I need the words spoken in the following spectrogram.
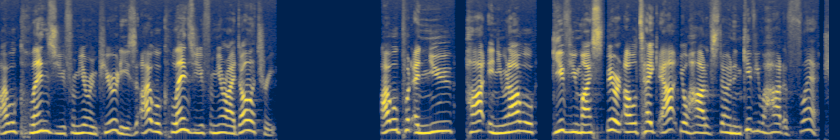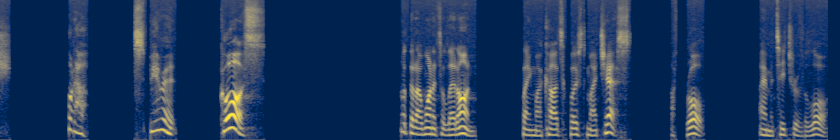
I will cleanse you from your impurities. I will cleanse you from your idolatry. I will put a new heart in you and I will give you my spirit. I will take out your heart of stone and give you a heart of flesh. What a spirit. Of course. Not that I wanted to let on, playing my cards close to my chest. After all, I am a teacher of the law.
